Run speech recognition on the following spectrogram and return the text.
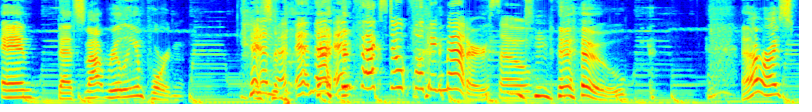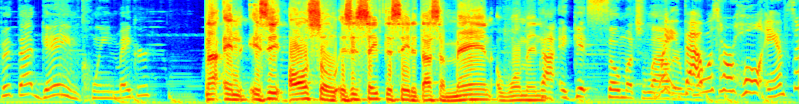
And that's not really important. And, that, and, that, and facts don't fucking matter. So, No. All right, spit that game, Queen Maker. Now, and is it also is it safe to say that that's a man, a woman? God, it gets so much louder. wait, that was her whole answer?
